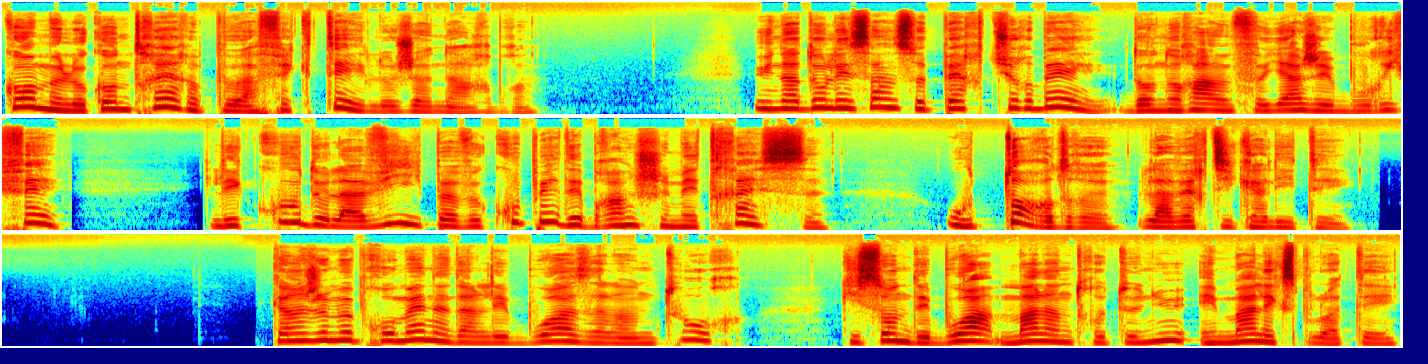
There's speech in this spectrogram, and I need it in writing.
comme le contraire peut affecter le jeune arbre. Une adolescence perturbée donnera un feuillage ébouriffé. Les coups de la vie peuvent couper des branches maîtresses ou tordre la verticalité. Quand je me promène dans les bois alentours, qui sont des bois mal entretenus et mal exploités,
